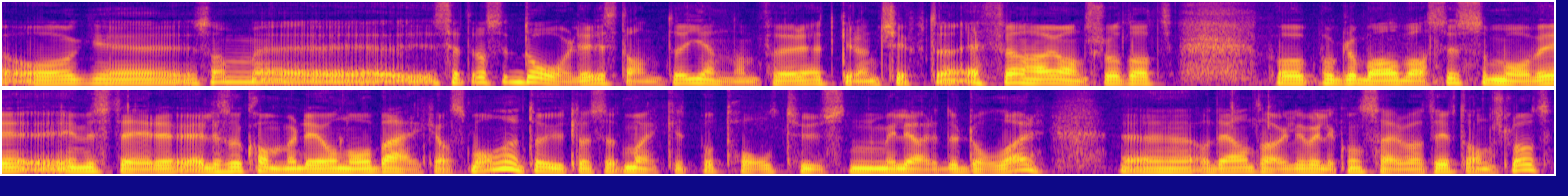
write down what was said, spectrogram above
og eh, som eh, setter oss dårligere i stand til å gjennomføre et grønt skifte. FN har jo anslått at på, på, global basis så må vi investere, eller så kommer det å nå bærekraftsmålene til å utløse et marked på 12 000 milliarder dollar. Eh, og Det er antagelig veldig konservativt anslått.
